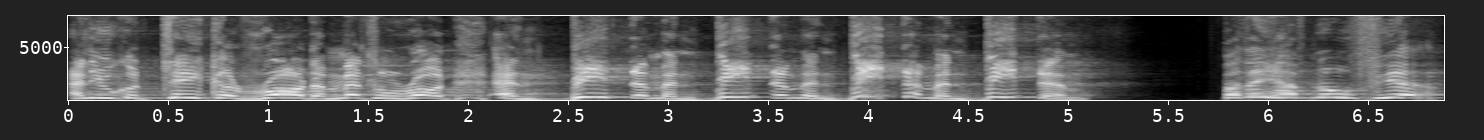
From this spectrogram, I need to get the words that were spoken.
and you could take a rod, a metal rod, and beat them and beat them and beat them and beat them but they have no fear.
